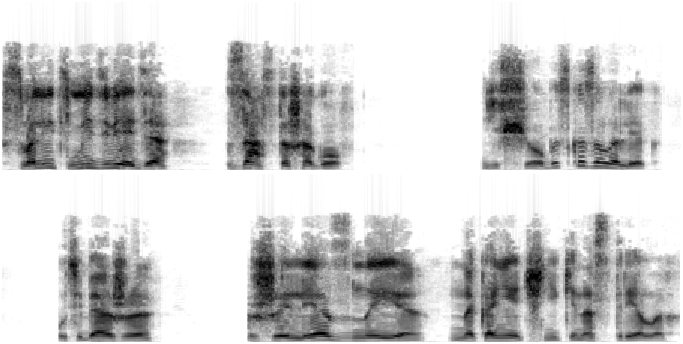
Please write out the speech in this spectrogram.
свалить медведя за сто шагов. «Еще бы», — сказал Олег, — «у тебя же железные наконечники на стрелах».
